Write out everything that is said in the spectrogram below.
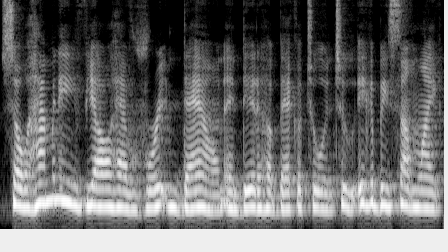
So, how many of y'all have written down and did a Habakkuk 2 and 2? It could be something like,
